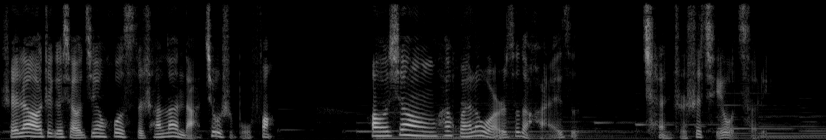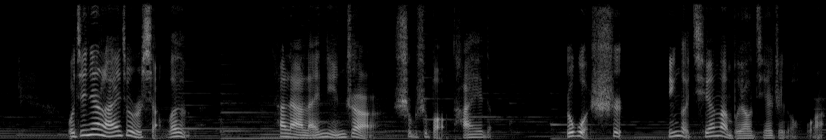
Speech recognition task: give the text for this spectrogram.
谁料这个小贱货死缠烂打，就是不放，好像还怀了我儿子的孩子，简直是岂有此理！我今天来就是想问问，他俩来您这儿是不是保胎的？如果是，您可千万不要接这个活儿，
